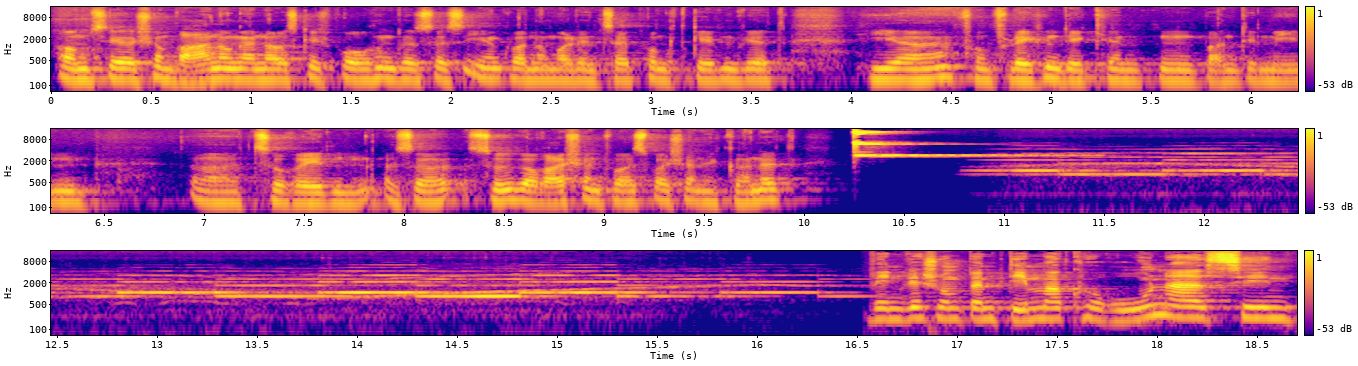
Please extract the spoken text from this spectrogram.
haben sie ja schon Warnungen ausgesprochen, dass es irgendwann einmal den Zeitpunkt geben wird, hier von flächendeckenden Pandemien äh, zu reden. Also so überraschend war es wahrscheinlich gar nicht. Wenn wir schon beim Thema Corona sind,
